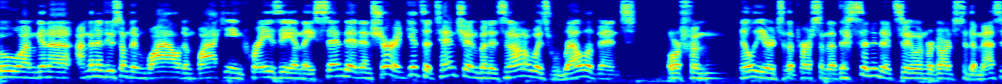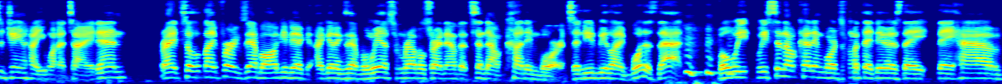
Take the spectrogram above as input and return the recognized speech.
ooh, I'm gonna I'm gonna do something wild and wacky and crazy, and they send it, and sure, it gets attention, but it's not always relevant or familiar to the person that they're sending it to in regards to the messaging, how you want to tie it in. Right. So, like, for example, I'll give you a, a good example. We have some rebels right now that send out cutting boards, and you'd be like, what is that? well, we, we send out cutting boards. And what they do is they, they have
